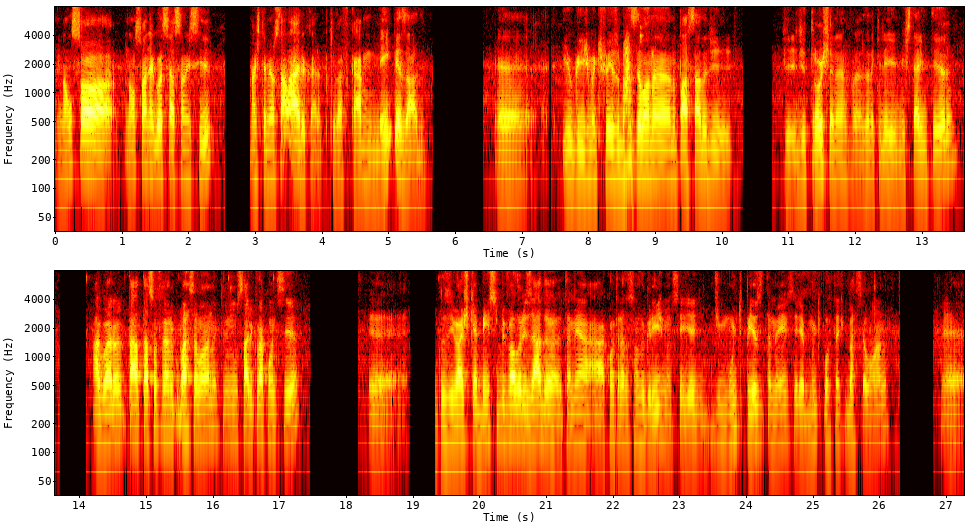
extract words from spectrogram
Não só, não só a negociação em si, mas também o salário, cara, porque vai ficar bem pesado. É, e o Griezmann que fez o Barcelona ano passado de, de, de trouxa, né? Fazendo aquele mistério inteiro. Agora tá, tá sofrendo com o Barcelona, que não sabe o que vai acontecer. É, inclusive, acho que é bem subvalorizada também a, a contratação do Griezmann. Seria de muito peso também, seria muito importante pro Barcelona. É,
